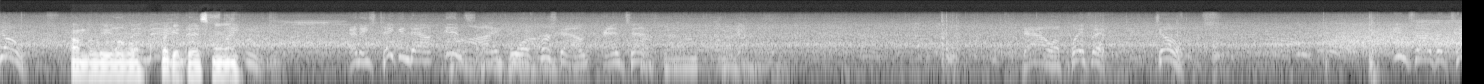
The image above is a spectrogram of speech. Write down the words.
Jones. Unbelievable. Look at this, man. And he's taken down inside for first down and 10. Now a play fake. Jones. Inside the 10,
